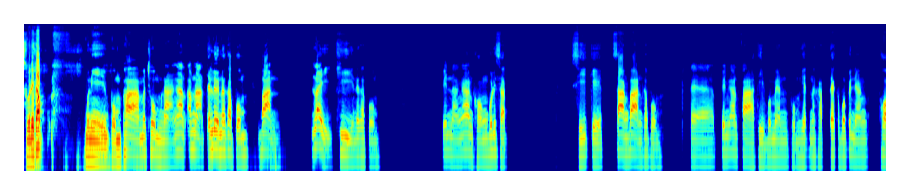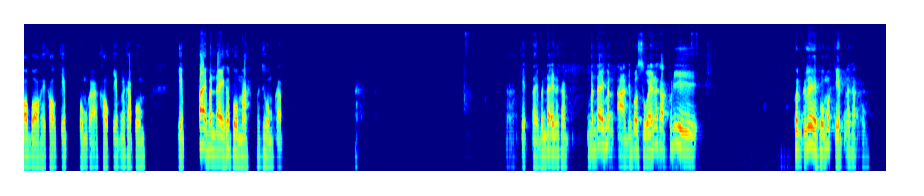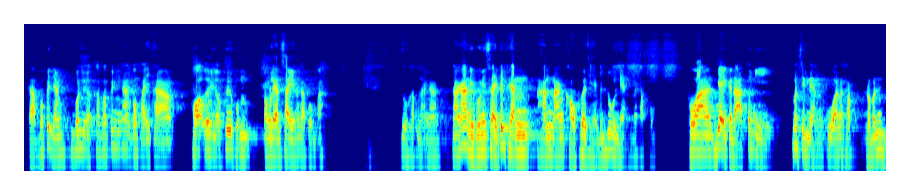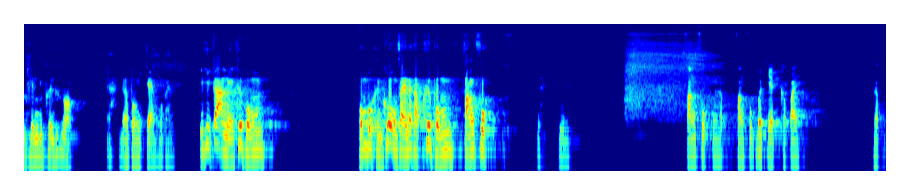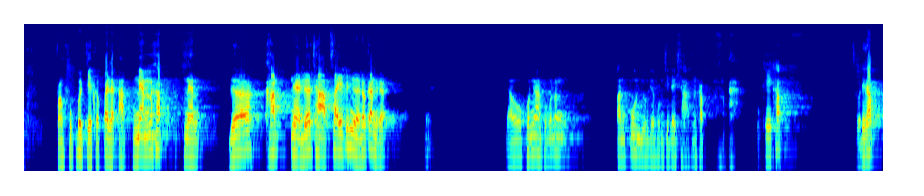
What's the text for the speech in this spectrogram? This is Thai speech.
สวัสดีครับวันนี้ผมพามาชมหนางานอำนาจเจริญนะครับ ผมบ้านไล่คีนะครับ ผม เป็นหนางานของบริษัทสีเกตสร้างบ้านครับผม แต่เป็นงานฝ่าที่บแมนผมเฮ็ดนะครับ แต่ก็บ่เป็นหยังพอบอกให้เขาเก็บ ผมก็เขาเก็บนะครับ ผม เก็บใต้บันไดครับผมมามาชมครับเก็บใต้บันไดนะครับ บันไดมันอาจจะบ่สวยนะครับพอดีเพิ่นก็เลยให้ผมมาเก็บนะครับ ผม ครับบ่เป็นหยังบ่เลือกครับว่าเป็นงานของไผถ้าพอเอ่ยแล้วคือผมต้องแลนใส่นะครับ ผมอะดูครับหน้างานหน้างานนี่ผมใส่เป็นแผ่นหันหนังเขาเพื่อที่ให้มันดูแน่นนะครับ ผม เพราะว่าใยกระดาษตัวนี้ มันสิแน่นกลัวนะครับแล้วมันเห็นอยู่พื้นข้างนอกเดี๋ยวผมแกะหัวแผ่นวิธีการนี่คือผม ผมบ่ขึ้นโค้งใส่นะครับ คือผมฝังฟุกเนี่ยดูนี่ฝังฟุกนะครับ ฝังฟุกเบอร์เจ็ดเข้าไปครับ ฟังฟุกเบอร์เจ็ดกับไปแล้วอัดแน่นนะครับ แน่นเดือคัดเนี่ยเดือฉาบใส่เป็นเหนือแล้วกันก็เดี๋ยวคนงานผมก็ต้องปันปูนอยู่เดี๋ยวผมจะได้ฉาบนะครับโอเคครับ สวัสดีครับ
